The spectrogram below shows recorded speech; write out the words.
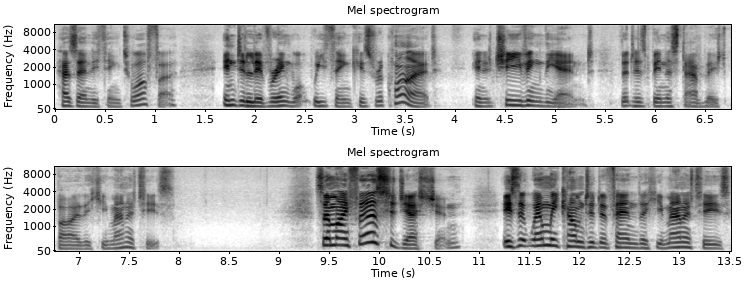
has anything to offer in delivering what we think is required in achieving the end that has been established by the humanities. So, my first suggestion is that when we come to defend the humanities,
